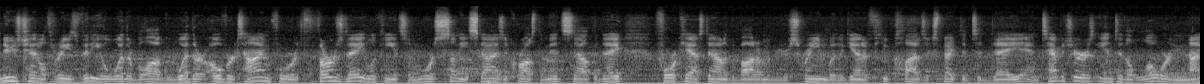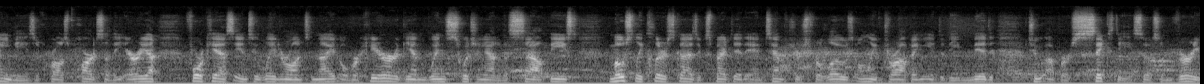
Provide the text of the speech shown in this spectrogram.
News Channel 3's video weather blog Weather Overtime for Thursday. Looking at some more sunny skies across the mid-south today. Forecast down at the bottom of your screen with again a few clouds expected today and temperatures into the lower 90s across parts of the area. Forecast into later on tonight over here. Again, winds switching out of the southeast. Mostly clear skies expected and temperatures for lows only dropping into the mid to upper 60s. So some very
